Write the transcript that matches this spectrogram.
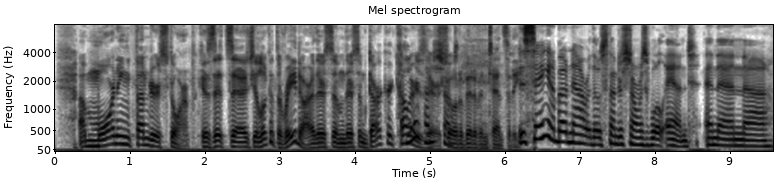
a morning thunderstorm because it's uh, as you look at the radar, there's some there's some darker colors there showing a bit of intensity. It's saying in about an hour those thunderstorms will end, and then uh,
